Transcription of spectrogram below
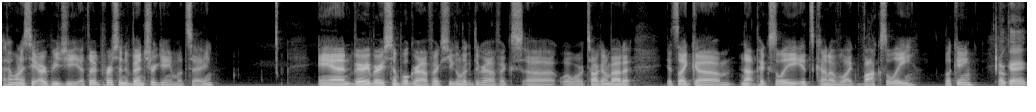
I don't want to say RPG, a third-person adventure game, let's say. And very, very simple graphics. You can look at the graphics uh, when we're talking about it. It's like um, not pixely. It's kind of like voxely looking. Okay.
